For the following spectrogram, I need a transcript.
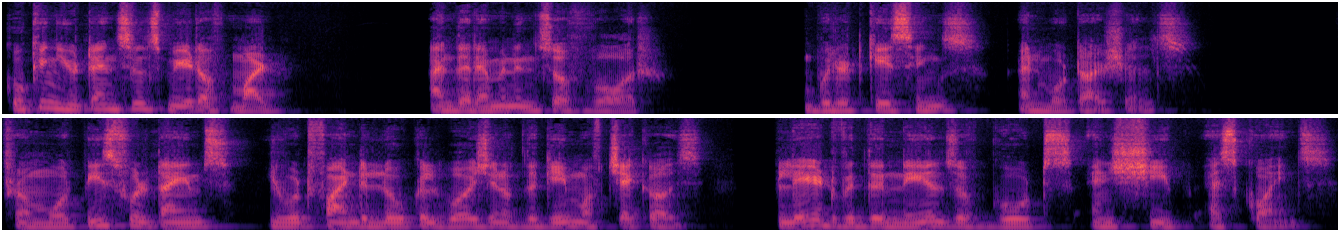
cooking utensils made of mud, and the remnants of war, bullet casings, and mortar shells. From more peaceful times, you would find a local version of the game of checkers, played with the nails of goats and sheep as coins.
